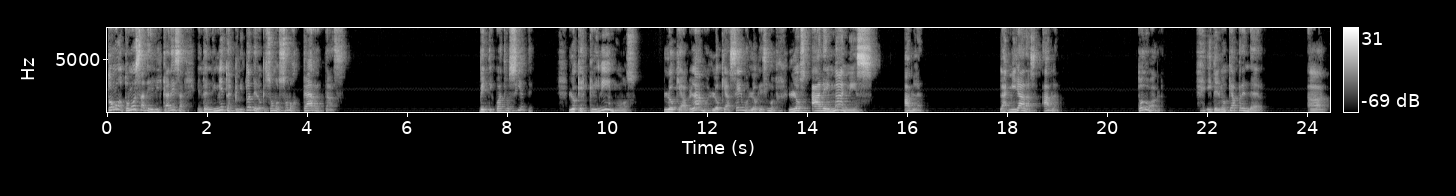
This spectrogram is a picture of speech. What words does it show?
Tomó, tomó esa delicadeza, entendimiento espiritual de lo que somos. Somos cartas. 24-7. Lo que escribimos, lo que hablamos, lo que hacemos, lo que decimos, los ademanes hablan. Las miradas hablan. Todo habla. Y tenemos que aprender a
